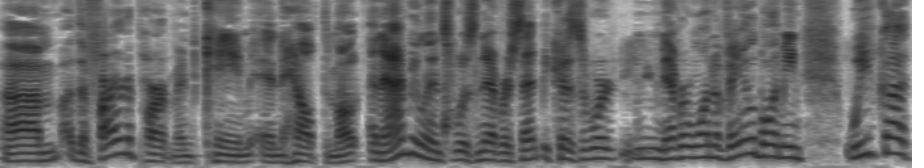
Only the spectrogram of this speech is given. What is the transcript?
um, the fire department came and helped him out. An ambulance was never sent because there were never one available. I mean, we've got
